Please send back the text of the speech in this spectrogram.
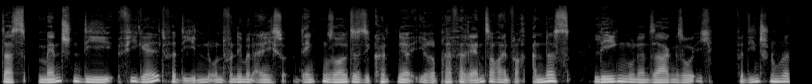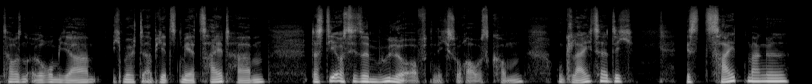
dass Menschen, die viel Geld verdienen und von denen man eigentlich so denken sollte, sie könnten ja ihre Präferenz auch einfach anders legen und dann sagen so, ich verdiene schon 100.000 Euro im Jahr, ich möchte ab jetzt mehr Zeit haben, dass die aus dieser Mühle oft nicht so rauskommen. Und gleichzeitig ist Zeitmangel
